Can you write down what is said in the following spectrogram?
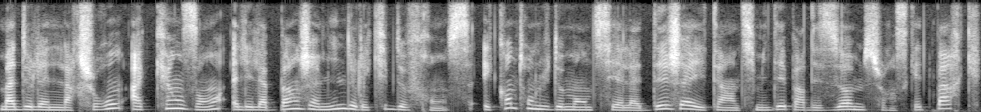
Madeleine Larcheron a 15 ans, elle est la Benjamine de l'équipe de France. Et quand on lui demande si elle a déjà été intimidée par des hommes sur un skatepark,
